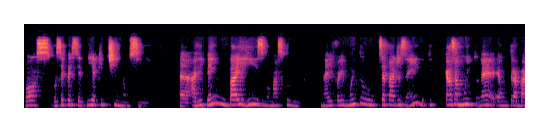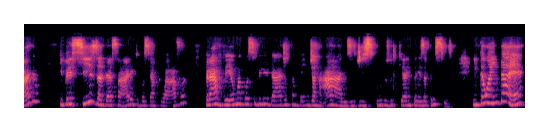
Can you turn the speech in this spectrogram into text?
voz, você percebia que tinham sim uh, ali bem um bairrismo masculino, né? E foi muito você está dizendo que casa muito, né? É um trabalho que precisa dessa área que você atuava para ver uma possibilidade também de análise, de estudos do que a empresa precisa. Então, ainda é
